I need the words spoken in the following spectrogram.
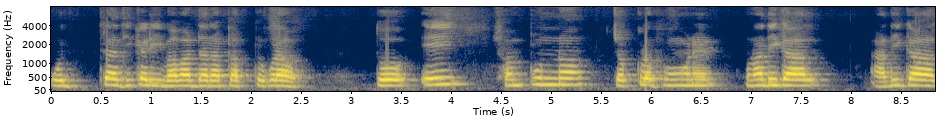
উত্তরাধিকারী বাবার দ্বারা প্রাপ্ত করাও। তো এই সম্পূর্ণ চক্র ভ্রমণের অনাদিকাল, আদিকাল,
